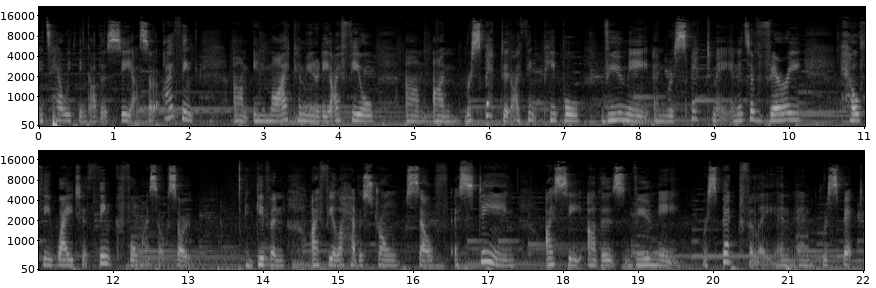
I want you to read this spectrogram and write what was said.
it's how we think others see us. So I think um, in my community, I feel um, I'm respected. I think people view me and respect me, and it's a very healthy way to think for myself. So given I feel I have a strong self esteem, I see others view me respectfully and, and respect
